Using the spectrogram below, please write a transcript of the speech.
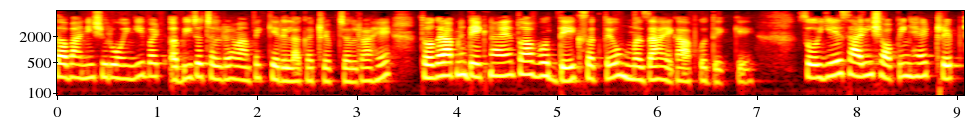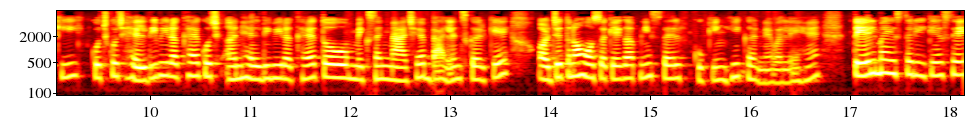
तब आनी शुरू होंगी बट अभी जो चल रहा है, वहाँ पे केरला का ट्रिप चल रहा है। तो अगर आपने देखना है तो आप वो देख सकते हो, मज़ा आएगा आपको देख के। सो so, ये सारी शॉपिंग है ट्रिप की। कुछ कुछ हेल्दी भी रखा है कुछ अनहेल्दी भी रखा है तो मिक्स एंड मैच है बैलेंस करके। और जितना हो सकेगा अपनी सेल्फ कुकिंग ही करने वाले हैं। तेल मैं इस तरीके से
